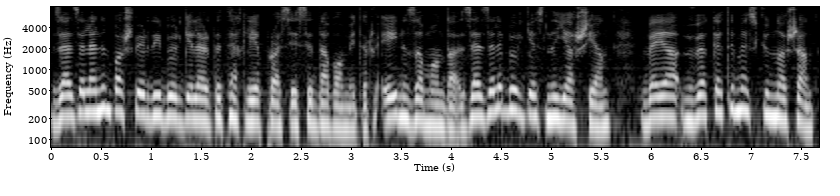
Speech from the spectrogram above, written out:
Zəlzələnin baş verdiyi bölgələrdə təxliyə prosesi davam edir. Eyni zamanda zəlzələ bölgəsində yaşayan və ya müvəqqəti məskunlaşan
